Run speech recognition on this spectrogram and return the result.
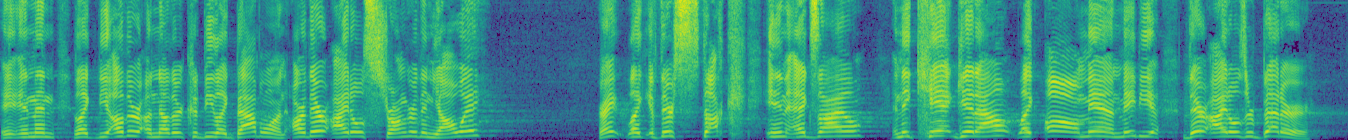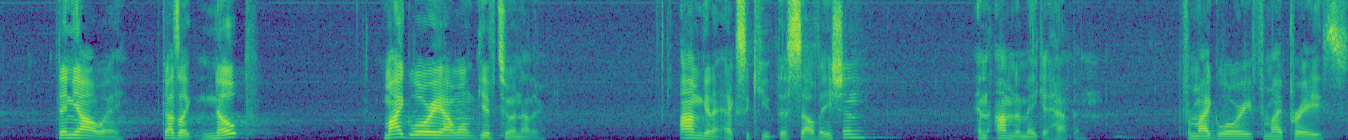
And then, like, the other another could be like Babylon. Are their idols stronger than Yahweh? Right? Like, if they're stuck in exile, and they can't get out, like, oh man, maybe uh, their idols are better than Yahweh. God's like, nope. My glory I won't give to another. I'm going to execute this salvation and I'm going to make it happen for my glory, for my praise,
